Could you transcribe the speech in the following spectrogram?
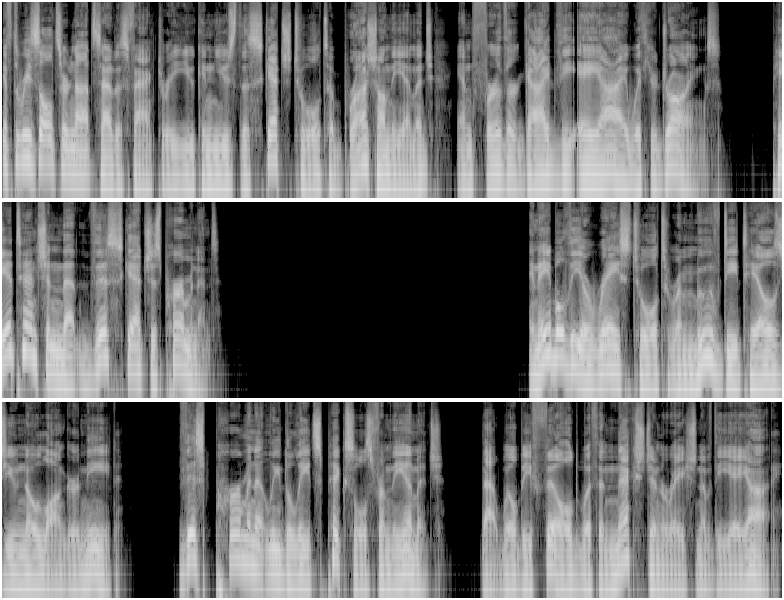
If the results are not satisfactory, you can use the Sketch tool to brush on the image and further guide the AI with your drawings. Pay attention that this sketch is permanent. Enable the Erase tool to remove details you no longer need. This permanently deletes pixels from the image that will be filled with the next generation of the AI.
